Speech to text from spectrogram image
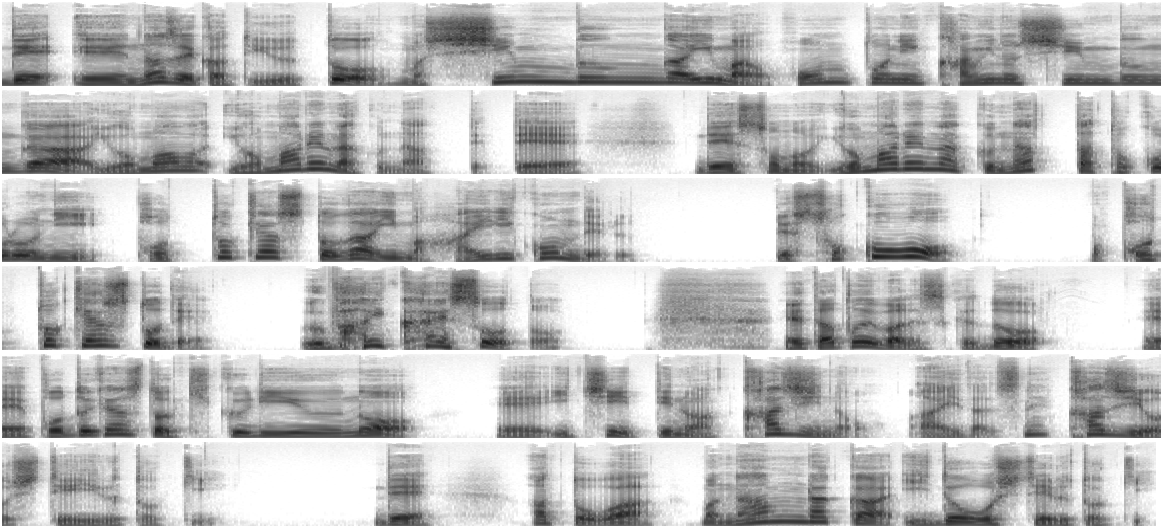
で、えー、なぜかというと、まあ、新聞が今、本当に紙の新聞が読ま読まれなくなってて、で、その読まれなくなったところに、ポッドキャストが今入り込んでる。で、そこを、ポッドキャストで奪い返そうと。えー、例えばですけど、えー、ポッドキャストを聞く理由の、えー、1位っていうのは家事の間ですね。家事をしているとき。で、あとは、まあ、何らか移動しているとき。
